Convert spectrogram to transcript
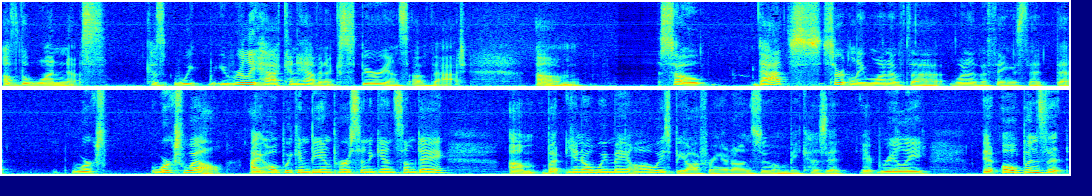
of the oneness because we, we really ha- can have an experience of that um, so that's certainly one of the one of the things that that works works well. I hope we can be in person again someday. Um, but you know, we may always be offering it on Zoom because it it really it opens it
